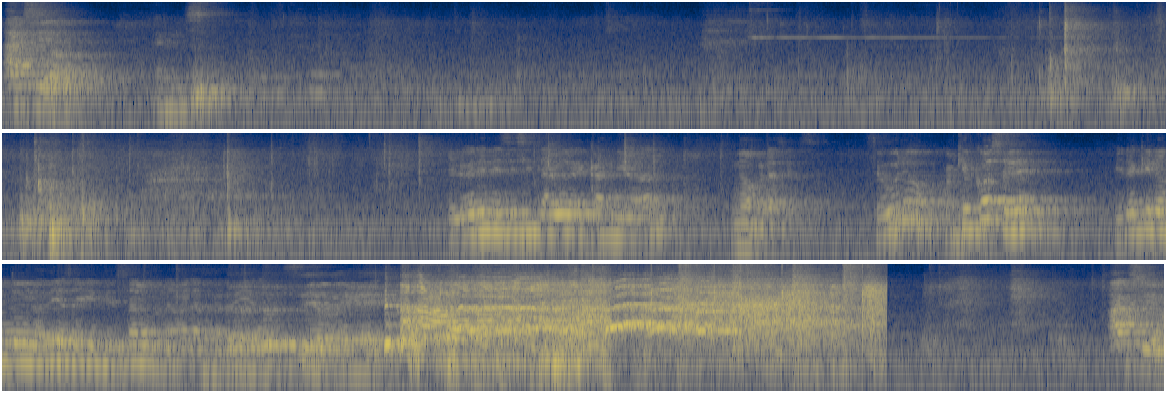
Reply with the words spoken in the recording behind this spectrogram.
Acción. Permiso. ¿El Bere necesita algo de candy, verdad? No, gracias. ¿Seguro? Cualquier cosa, ¿eh? Mirá que no todos los días alguien te salva una bala perdida. Sí, regué. Acción.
